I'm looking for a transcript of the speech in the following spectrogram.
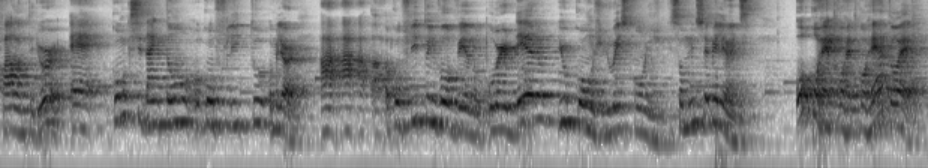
fala anterior, é como que se dá então o conflito, ou melhor, a, a, a, o conflito envolvendo o herdeiro e o cônjuge, o ex-cônjuge, que são muito semelhantes. O correto, correto, correto é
